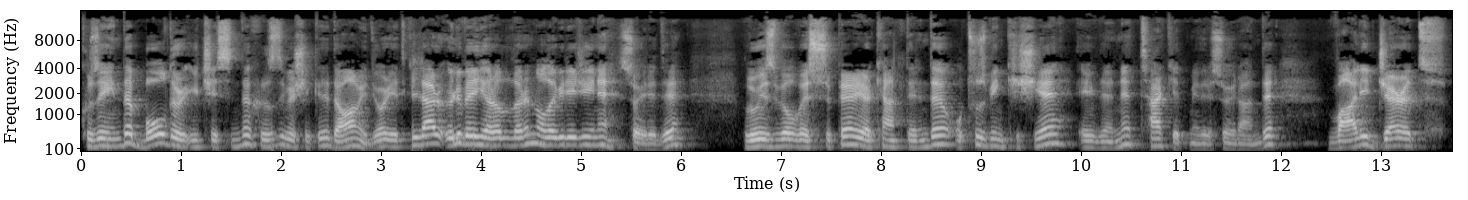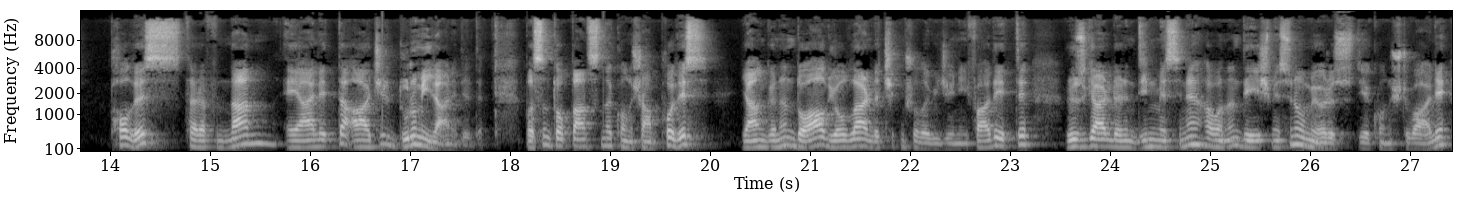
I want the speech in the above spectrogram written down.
kuzeyinde Boulder ilçesinde hızlı bir şekilde devam ediyor. Yetkililer ölü ve yaralıların olabileceğini söyledi. Louisville ve Superior kentlerinde 30 bin kişiye evlerini terk etmeleri söylendi. Vali Jared Polis tarafından eyalette acil durum ilan edildi. Basın toplantısında konuşan polis yangının doğal yollarla çıkmış olabileceğini ifade etti. Rüzgarların dinmesini, havanın değişmesini umuyoruz diye konuştu vali.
